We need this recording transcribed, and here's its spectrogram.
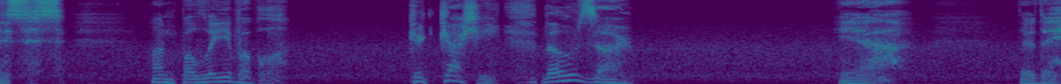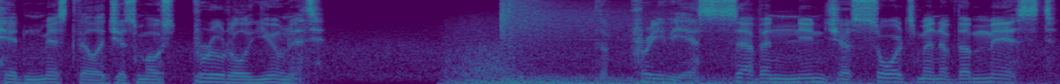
This is unbelievable. Kakashi, those are... Yeah, they're the Hidden Mist Village's most brutal unit. The previous seven ninja swordsmen of the Mist.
